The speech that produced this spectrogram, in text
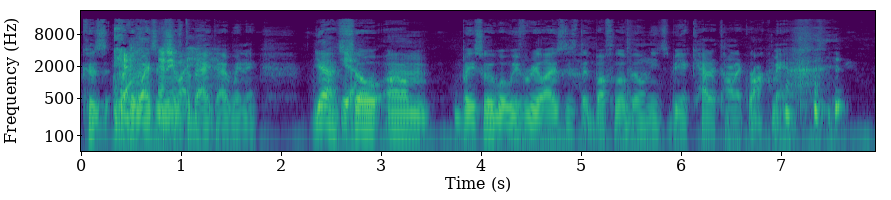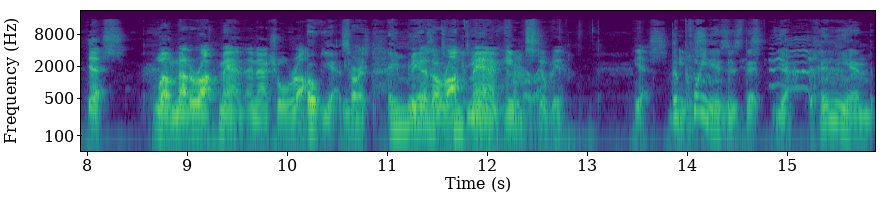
because Yeah, otherwise it's anyway. just the bad guy winning. Yeah, Yeah. So um, basically, what we've realized is that Buffalo Bill needs to be a catatonic rock man. Yes. Well, not a rock man, an actual rock. Oh, yeah, sorry. Because, A man because a rock man, he would a still be. Yes. The point is, is that yeah. In the end,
